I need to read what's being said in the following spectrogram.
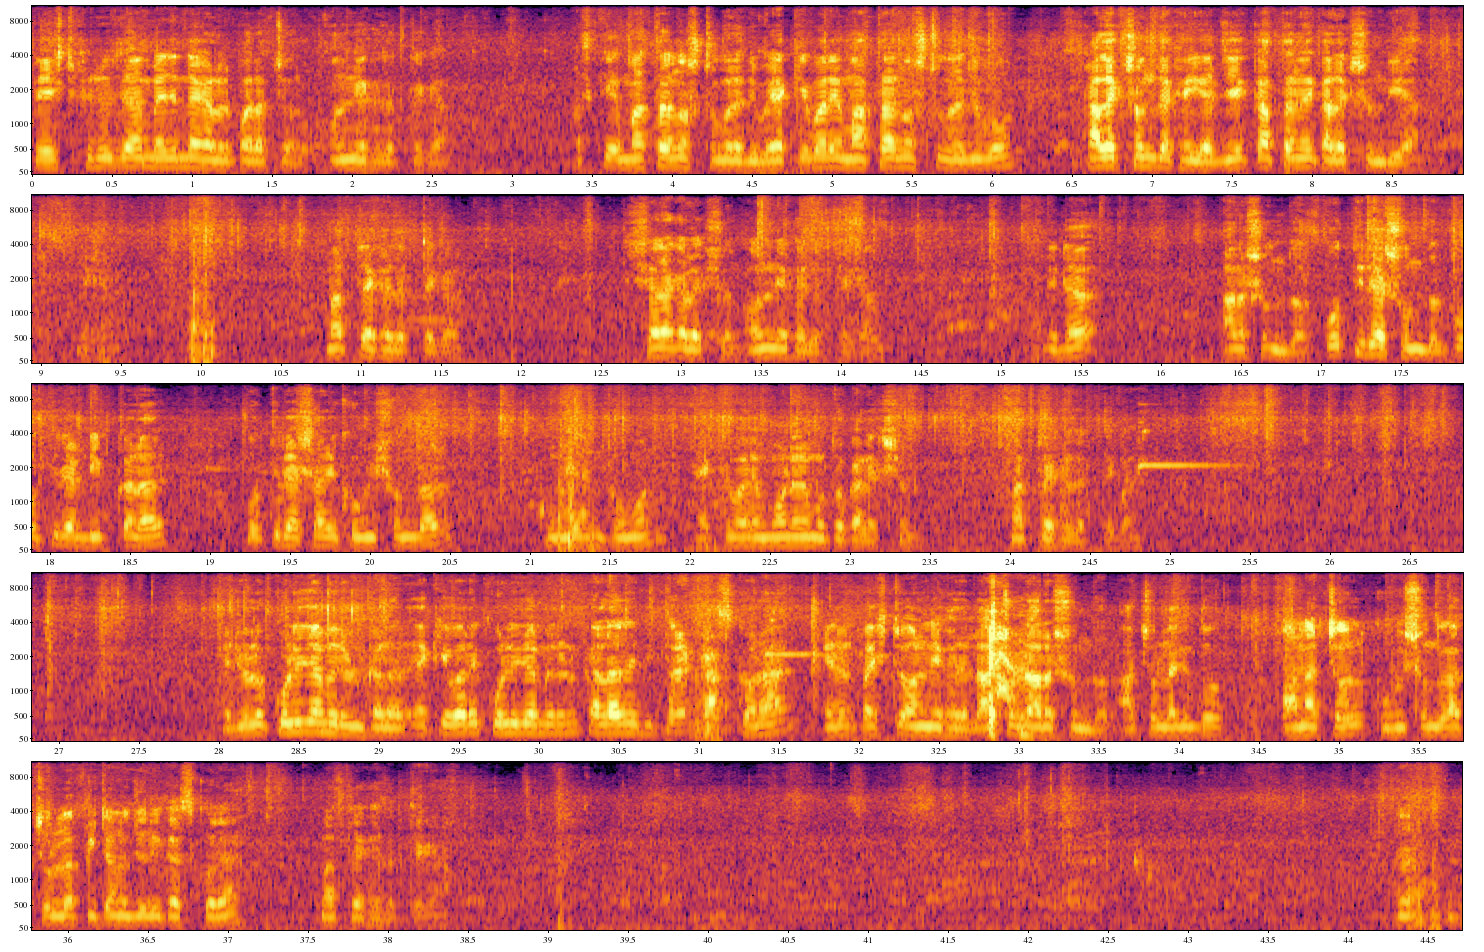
পেস্ট ফিরোজা, মেজেন্ডা কালার পারাচল অনলি এক হাজার টাকা। আজকে মাথা নষ্ট করে দিব, একেবারে মাথা নষ্ট করে দিব। কালেকশন দেখাইয়া যে কাতানের কালেকশন দিয়া। দেখেন, মাত্র এক হাজার টাকা। সেরা কালেকশন, অনলি এক হাজার টাকা। এটা আরও সুন্দর, প্রতিটা সুন্দর, প্রতিটা ডিপ কালার, প্রতিটা শাড়ি খুবই সুন্দর, খুবই আনকমন একেবারে মনের মতো কালেকশন, মাত্র এক হাজার টাকা। এটা হলো কলিজা মেরুন কালার। একেবারে কলিজা মেরুন কালারের ভিতরে কাজ করা এটার প্রাইসটা অনেক হাজার। আঁচলটা আরও সুন্দর। আঁচলটা কিন্তু অনাচল খুবই সুন্দর আঁচলটা পিটানো জরি কাজ করা মাত্র এক হাজার টাকা।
